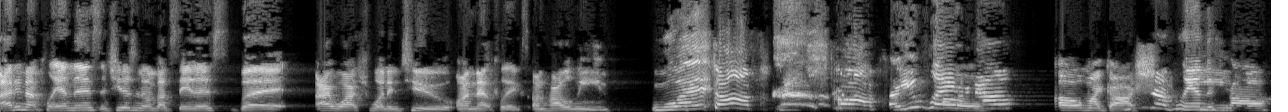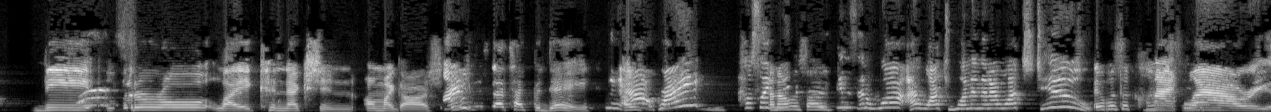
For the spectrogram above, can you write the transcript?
I did not plan this, and she doesn't know I'm about to say this, but I watched one and two on Netflix on Halloween. What? Stop! Stop! Are you playing right Oh. now? Oh my gosh. You're not playing this, y'all. The What? literal like connection. Oh my gosh. It was that type of day. I was- right? I was like, And I was like, things in a while. I watched one and then I watched two. it was a Mike. Lowrey.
